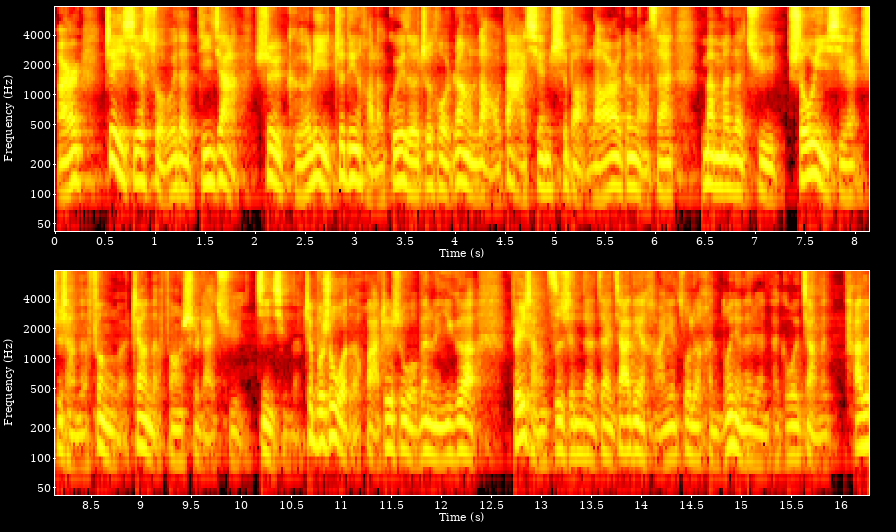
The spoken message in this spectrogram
而这些所谓的低价，是格力制定好了规则之后，让老大先吃饱，老二跟老三慢慢的去收一些市场的份额，这样的方式来去进行的。这不是我的话，这是我问了一个非常资深的在家电行业做了很多年的人，他跟我讲的，他的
